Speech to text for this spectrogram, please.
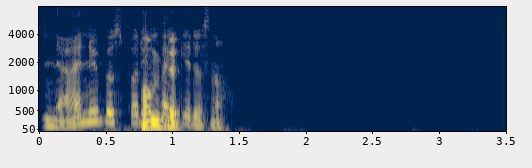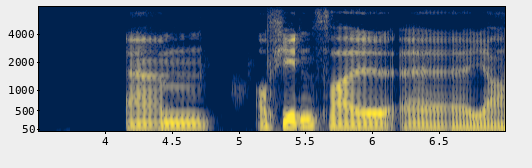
Nein, über Spotify komplett. geht es noch. Ähm, auf jeden Fall, äh, ja.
